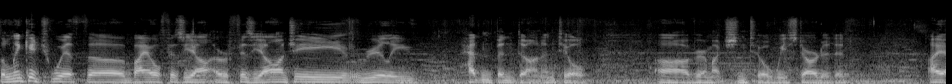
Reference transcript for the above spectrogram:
The linkage with uh, biophysio- or physiology really hadn't been done until uh, very much until we started it. I,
